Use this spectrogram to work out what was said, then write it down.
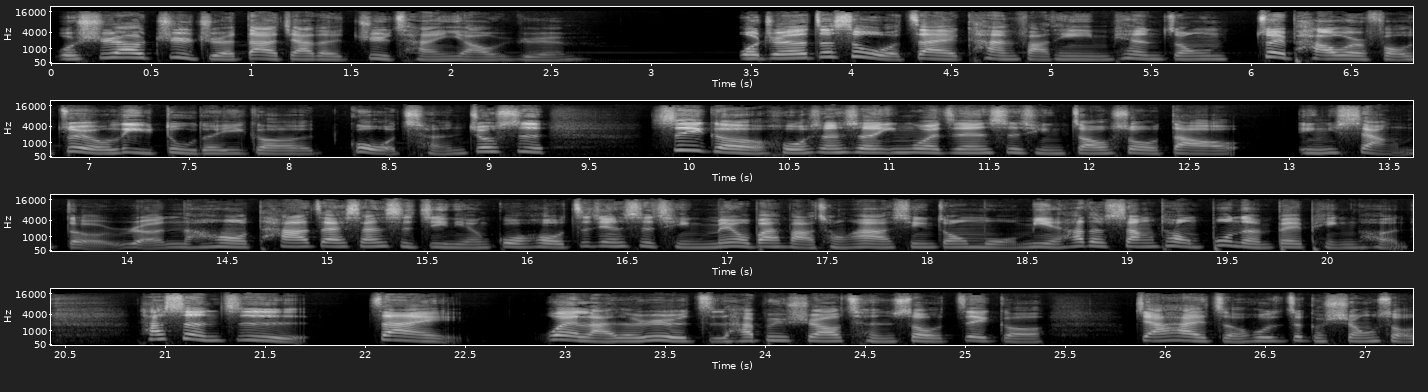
我需要拒绝大家的聚餐邀约。我觉得这是我在看法庭影片中最 powerful、最有力度的一个过程，就是是一个活生生因为这件事情遭受到影响的人，然后他在三十几年过后，这件事情没有办法从他的心中磨灭，他的伤痛不能被平衡，他甚至在未来的日子，他必须要承受这个。加害者或者这个凶手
